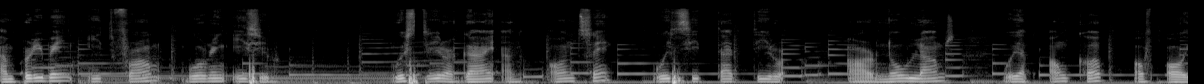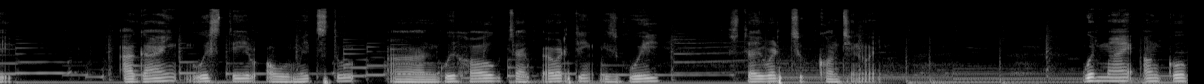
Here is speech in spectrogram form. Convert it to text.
and prevent it from burning easier. We stir again and once we see that there are no lumps with one cup of oil. Again, we stir our mixture and we hope that everything is well stirred to continue. Make one cup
